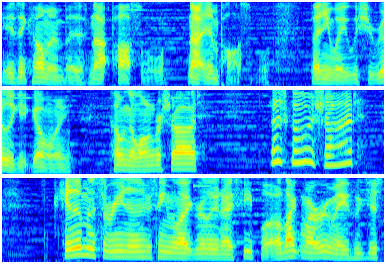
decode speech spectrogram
Isn't coming, but it's not possible. Not impossible. But anyway, we should really get going. Coming along, Rashad? Let's go, Rashad. Caleb and Serena seem like really nice people. Unlike my roommate, who just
